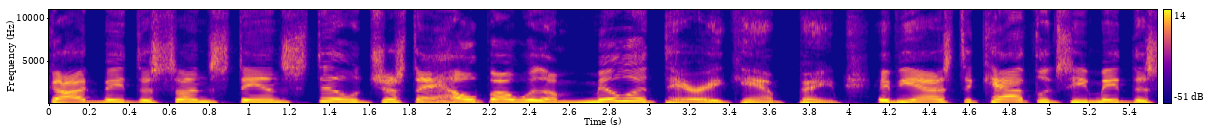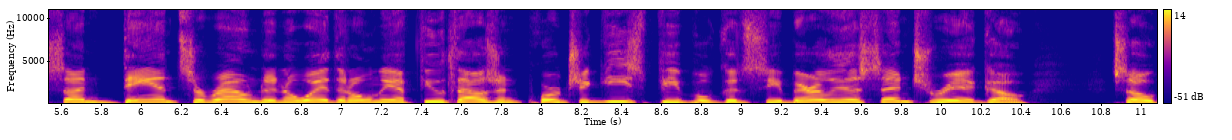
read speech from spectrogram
God made the sun stand still just to help out with a military campaign. If you ask the Catholics, he made the sun dance around in a way that only a few thousand Portuguese people could see barely a century ago. So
